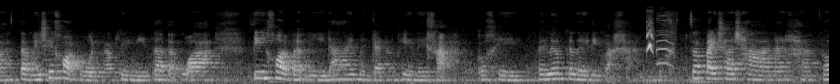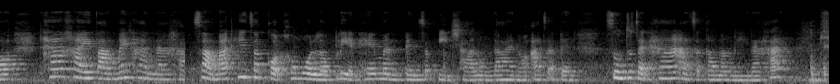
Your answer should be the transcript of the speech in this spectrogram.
ะ แต่ไม่ใช่คอร์ดวนนะเพลงนี้แต่แบบว่าตีคอร์ดแบบนี้ได้เหมือนกันทั้งเพลงเลยค่ะ โอเค ไปเริ่มกันเลยดีกว่าค่ะ จะไปช้าๆนะคะ ก็ถ้าใครตามไม่ทันนะคะ สามารถที่จะกดข้างบนแล้วเปลี่ยนให้มันเป็นสปีดช้าลงได้เนาะอาจจะเป็น 0.75 อาจจะกำลังดีนะคะโอเค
